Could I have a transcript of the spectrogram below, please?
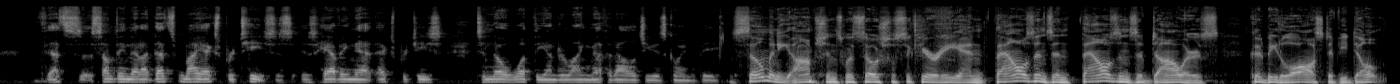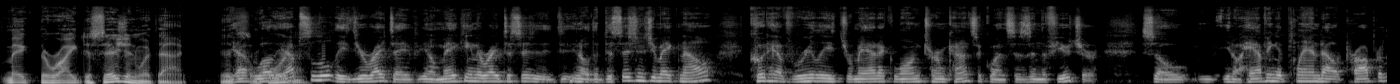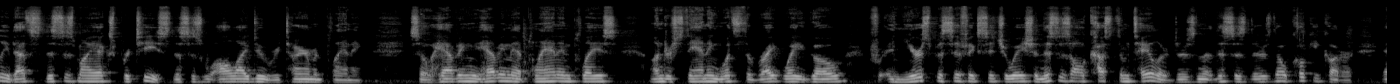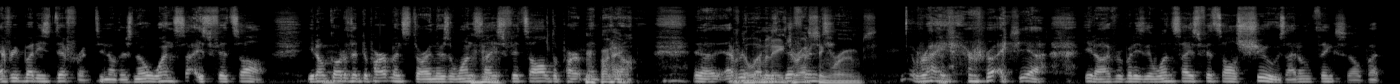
that's something that I, that's my expertise is is having that expertise to know what the underlying methodology is going to be. So many options with Social Security, and thousands and thousands of dollars could be lost if you don't make the right decision with that. It's yeah, well, important. absolutely. You're right, Dave. You know, making the right decision, you know, the decisions you make now could have really dramatic long term consequences in the future. So, you know, having it planned out properly, that's this is my expertise. This is all I do, retirement planning. So having having that plan in place, understanding what's the right way to go for in your specific situation. This is all custom tailored. There's no this is there's no cookie cutter. Everybody's different. You know, there's no one size fits all. You don't go to the department store and there's a one mm-hmm. size fits all department. Right. You know, uh, everybody's different. dressing rooms. Right, right, yeah. You know, everybody's the one size fits all shoes. I don't think so, but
